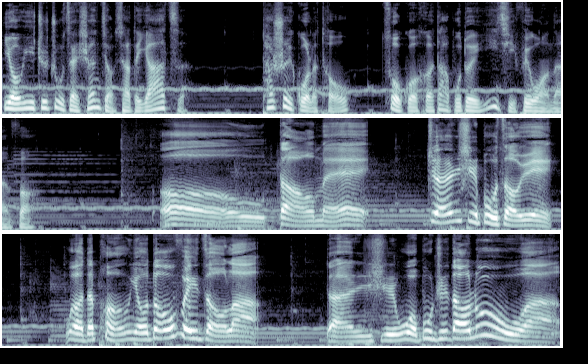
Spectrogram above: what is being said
有一只住在山脚下的鸭子，它睡过了头，错过和大部队一起飞往南方。哦，倒霉，真是不走运！我的朋友都飞走了，但是我不知道路啊。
